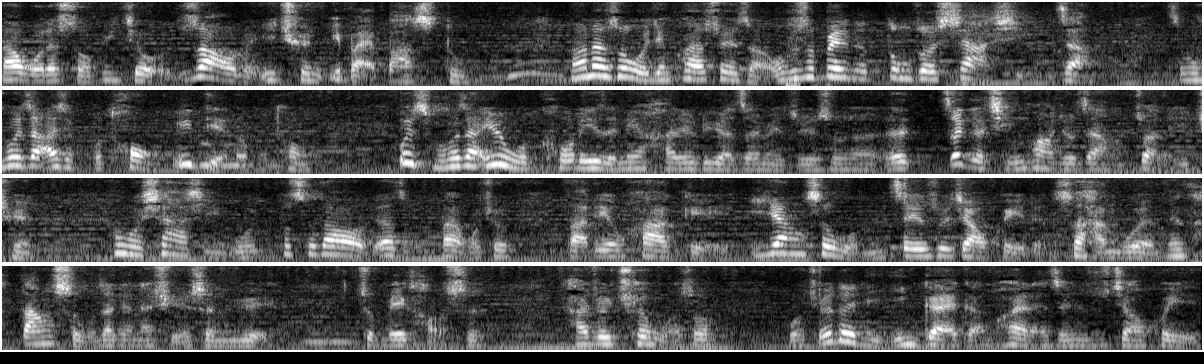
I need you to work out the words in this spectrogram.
然后我的手臂就绕了一圈一百八十度。然后那时候我已经快要睡着，我不是被那个动作吓醒，这样怎么会这样？而且不痛，一点都不痛。为什么会这样？因为我口里一直念哈利路亚赞美主耶稣，呃，这个情况就这样转了一圈。把我吓醒，我不知道要怎么办，我就打电话给一样是我们真耶稣教会的，是韩国人。但是当时我在跟他学声乐，准备考试，他就劝我说：“我觉得你应该赶快来真耶稣教会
